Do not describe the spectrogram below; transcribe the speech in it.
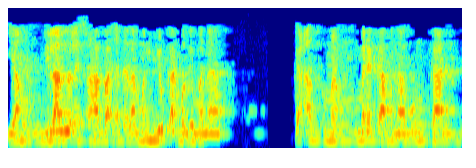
yang dilalui oleh sahabat adalah menunjukkan bagaimana mereka mengagungkan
